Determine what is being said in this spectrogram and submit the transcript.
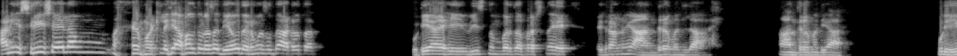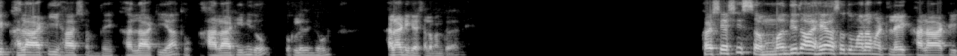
आणि श्रीशैलम म्हटलं की आम्हाला थोडासा देवधर्म सुद्धा आठवतात. कुठे आहे? वीस नंबरचा प्रश्न आहे. मित्रांनो हे आंध्रमधला आहे. आंध्रमध्ये आहे. पुढे खलाटी हा शब्द आहे. खलाटी हा तो खालाटीने तो चुकले त्यांच्याकडून. खलाटी कशाला म्हणतो कशाशी संबंधित आहे असं तुम्हाला म्हटलंय खलाटी?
